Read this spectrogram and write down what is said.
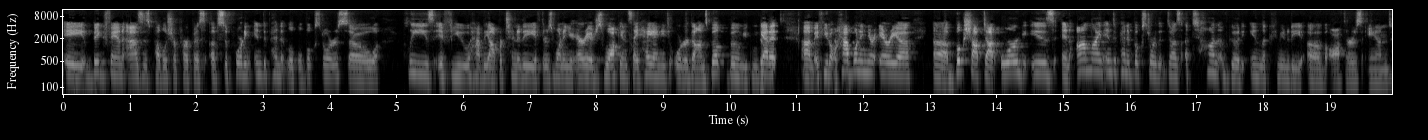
a big fan, as is Publisher Purpose, of supporting independent local bookstores. So please, if you have the opportunity, if there's one in your area, just walk in and say, "Hey, I need to order Don's book." Boom, you can get it. Um, if you don't have one in your area, uh, bookshop.org is an online independent bookstore that does a ton of good in the community of authors and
